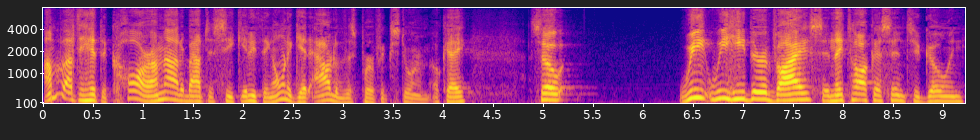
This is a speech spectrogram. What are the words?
I'm about to hit the car. I'm not about to seek anything. I want to get out of this perfect storm, okay? So we, we heed their advice and they talk us into going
